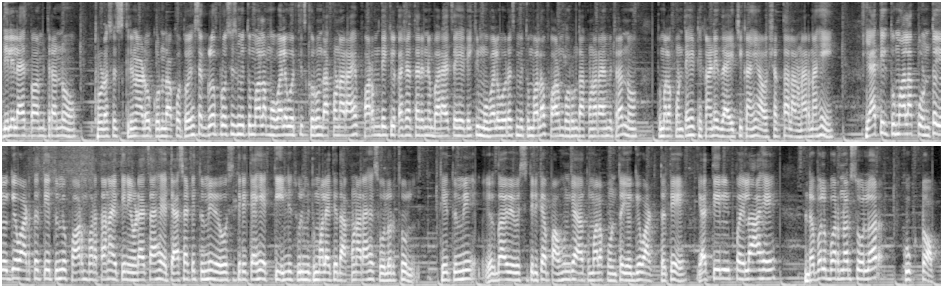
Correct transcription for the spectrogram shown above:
दिलेले आहेत पहा मित्रांनो. थोडंसं स्क्रीन आडो करून दाखवतो. हे सगळं प्रोसेस मी तुम्हाला मोबाईलवरतीच करून दाखवणार आहे. फॉर्म देखील कशा तऱ्हेने भरायचं हे देखील मोबाईलवरच मी तुम्हाला फॉर्म भरून दाखवणार आहे मित्रांनो. तुम्हाला कोणत्याही ठिकाणी जायची काही आवश्यकता लागणार नाही. यातील तुम्हाला कोणतं योग्य वाटतं ते तुम्ही फॉर्म भरताना इथे निवडायचं आहे. त्यासाठी तुम्ही व्यवस्थितरित्या हे तिन्ही चूल मी तुम्हाला इथे दाखवणार आहे. सोलर चूल ते तुम्ही एकदा व्यवस्थितरित्या पाहून घ्या तुम्हाला कोणतं योग्य वाटतं ते. यातील पहिलं आहे डबल बर्नर सोलर कुकटॉप.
